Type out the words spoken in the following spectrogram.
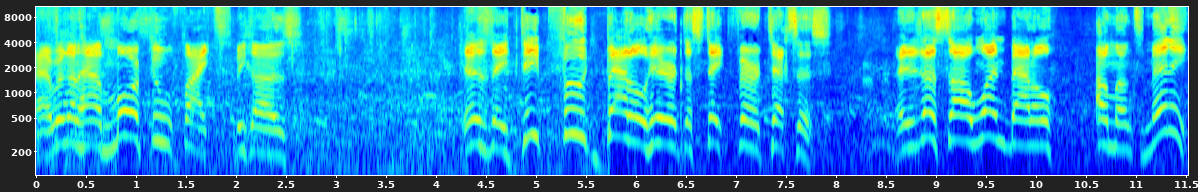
And we're gonna have more food fights because it is a deep food battle here at the State Fair, of Texas. And you just saw one battle amongst many.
